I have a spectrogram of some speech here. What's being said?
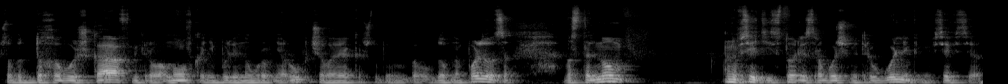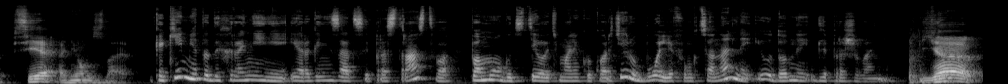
чтобы духовой шкаф, микроволновка, они были на уровне рук человека, чтобы им было удобно пользоваться. В остальном ну, все эти истории с рабочими треугольниками, все, все, все о нем знают. Какие методы хранения и организации пространства помогут сделать маленькую квартиру более функциональной и удобной для проживания? Я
